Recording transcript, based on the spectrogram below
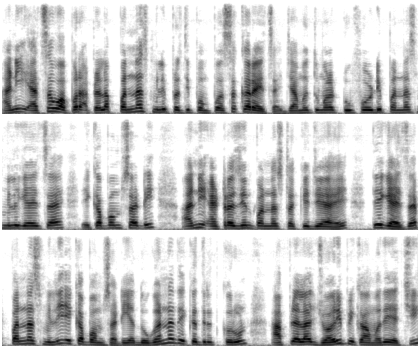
आणि याचा वापर आपल्याला पन्नास मिली प्रति पंप असं करायचा आहे ज्यामध्ये तुम्हाला टू फोर डी पन्नास मिली घ्यायचा आहे एका पंपसाठी आणि ॲट्राझिन पन्नास टक्के जे आहे ते घ्यायचं आहे पन्नास मिली एका पंपसाठी या दोघांना एकत्रित करून आपल्याला ज्वारी पिकामध्ये याची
